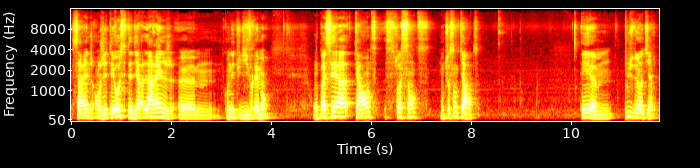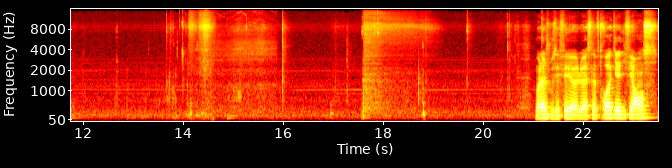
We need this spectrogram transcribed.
sa range en GTO, c'est-à-dire la range qu'on étudie vraiment, on passait à 40, 60, donc 60-40. Et plus de 1 tiers. Voilà, je vous ai fait euh, le As-9-3. Quelle est la différence?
